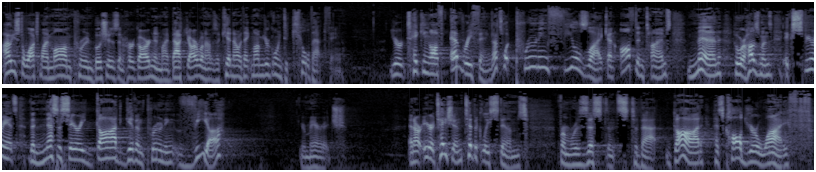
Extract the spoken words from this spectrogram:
I used to watch my mom prune bushes in her garden in my backyard when I was a kid, and I would think, Mom, you're going to kill that thing. You're taking off everything. That's what pruning feels like. And oftentimes, men who are husbands experience the necessary God given pruning via your marriage. And our irritation typically stems from resistance to that. God has called your wife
